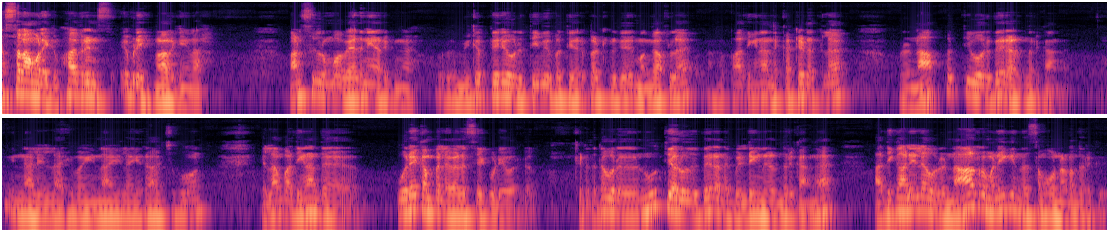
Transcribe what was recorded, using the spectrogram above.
அஸ்லாம் வலைக்கம் ஹாய் ஃப்ரெண்ட்ஸ் எப்படி? நல்லா இருக்கீங்களா? மனசுக்கு ரொம்ப வேதனையாக இருக்குங்க. ஒரு மிகப்பெரிய ஒரு தீ விபத்து ஏற்பட்டிருக்கு மங்காஃபில் அங்கே பார்த்தீங்கன்னா அந்த கட்டிடத்தில் ஒரு நாற்பத்தி ஒரு பேர் இறந்துருக்காங்க. இன்னால் இல்லா ஹிவ இன்னா இல்லா இராஜ்போன் எல்லாம் பார்த்தீங்கன்னா அந்த ஒரே கம்பெனியில் வேலை செய்யக்கூடியவர்கள். கிட்டத்தட்ட ஒரு நூற்றி அறுபது பேர் அந்த பில்டிங்கில் இருந்திருக்காங்க. அதிகாலையில் ஒரு நாலரை மணிக்கு இந்த சம்பவம் நடந்திருக்கு.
